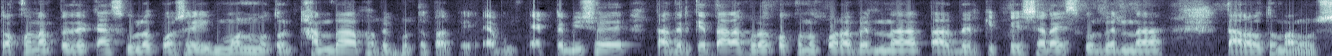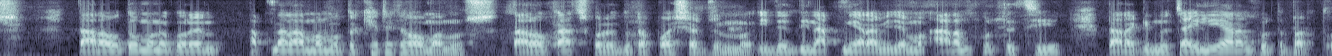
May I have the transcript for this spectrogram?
তখন আপনাদের কাজগুলো কষাই মন মতন ঠান্ডা ভাবে করতে পারবে। এবং একটা বিষয়ে তাদেরকে তাড়াহুড়া কখনো করাবেন না, তাদেরকে প্রেশারাইজ করবেন না। তারাও তো মানুষ। তারাও তো মনে করেন আপনারা আমার মতো খেটে খাওয়া মানুষ। তারাও কাজ করে দুটা পয়সার জন্য। ঈদের দিন আপনি আর আমি যেমন আরাম করতেছি, তারা কিন্তু চাইলেই আরাম করতে পারতো।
